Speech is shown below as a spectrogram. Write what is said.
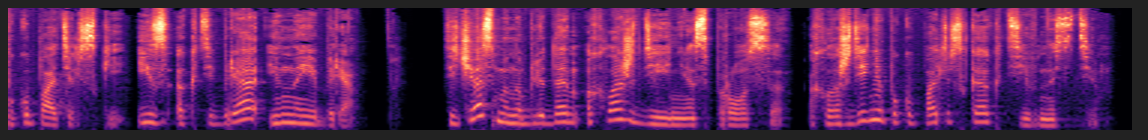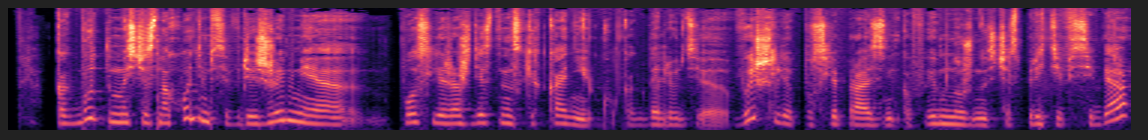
покупательский из октября и ноября. Сейчас мы наблюдаем охлаждение спроса, охлаждение покупательской активности. Как будто мы сейчас находимся в режиме после рождественских каникул, когда люди вышли после праздников, им нужно сейчас прийти в себя,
